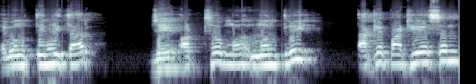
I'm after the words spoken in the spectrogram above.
এবং তিনি তার যে অর্থ ম- মন্ত্রী, তাকে পাঠিয়েছেন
